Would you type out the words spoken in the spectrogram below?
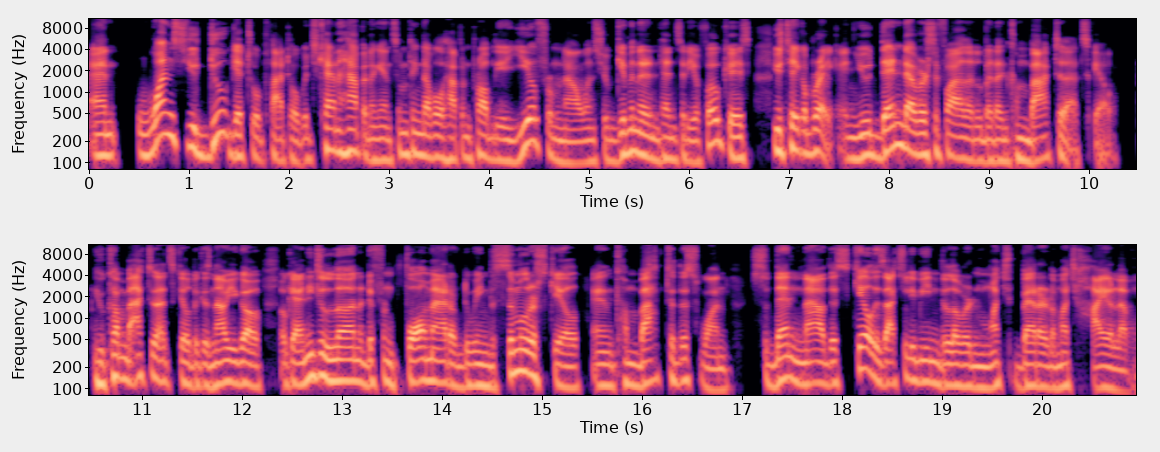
And once you do get to a plateau, which can happen again, something that will happen probably a year from now, once you've given it intensity of focus, you take a break and you then diversify a little bit and come back to that skill. You come back to that skill because now you go, okay, I need to learn a different format of doing the similar skill and come back to this one. So then now the skill is actually being delivered much better at a much higher level.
